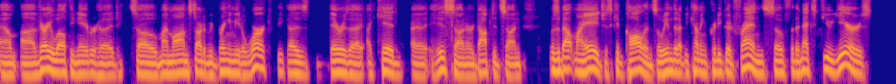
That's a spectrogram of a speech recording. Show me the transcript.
um, a very wealthy neighborhood. So my mom started bringing me to work because there was a, a kid, uh, his son or adopted son was about my age, this kid Colin. So we ended up becoming pretty good friends. So for the next few years,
